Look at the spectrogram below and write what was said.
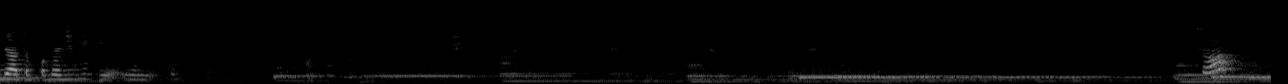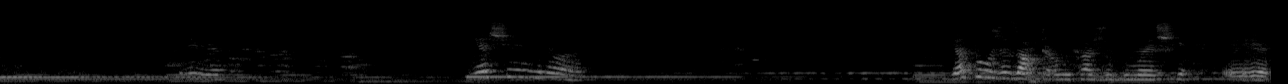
Ребята, подождите. Что? Привет. Я еще играю. Я тоже завтра выхожу, думаешь, я, э,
